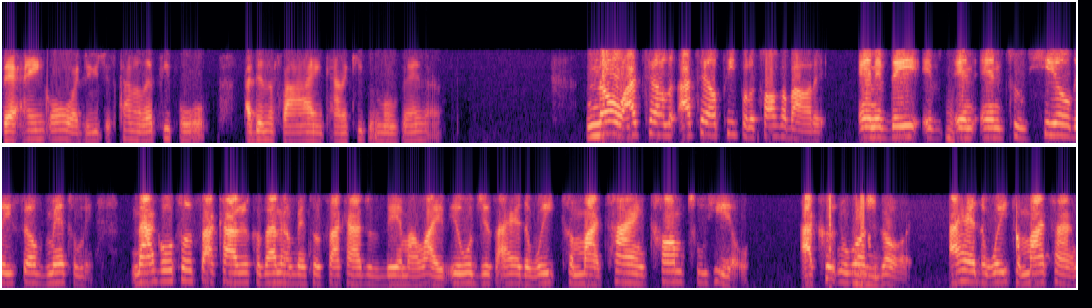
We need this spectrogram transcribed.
that angle, or do you just kind of let people identify and kind of keep it moving? Or? No, I tell I tell people to talk about it, and if they if mm-hmm. and and to heal themselves mentally not go to a psychiatrist because I never been to a psychiatrist a day in my life. It was just I had to wait till my time come to heal. I couldn't rush mm-hmm. God. I had to wait till my time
